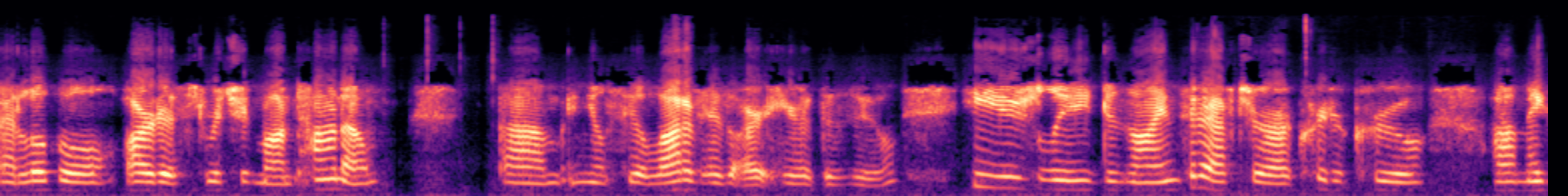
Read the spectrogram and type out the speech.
a local artist, Richard Montano, um, and you'll see a lot of his art here at the zoo. He usually designs it after our critter crew uh, make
